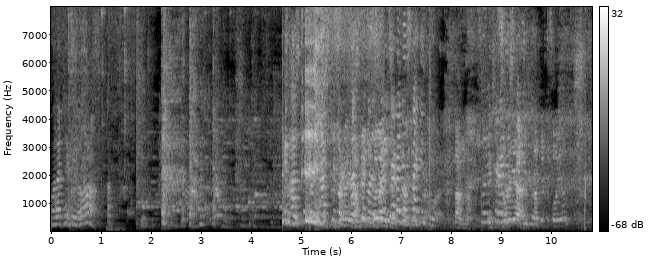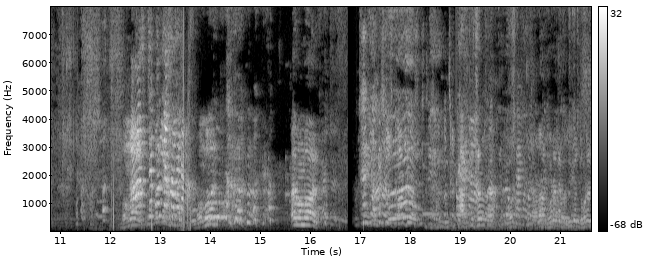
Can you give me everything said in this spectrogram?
গলা থেকে হ্যাঁ আস্তে করে আস্তে করে আস্তে করে শরীর ছেড়ে যাস না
